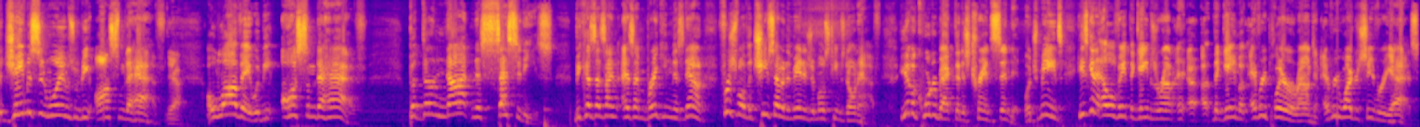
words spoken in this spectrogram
the Jameson Williams would be awesome to have. Yeah. Olave would be awesome to have. But they're not necessities. Because as I'm as I'm breaking this down, first of all, the Chiefs have an advantage that most teams don't have. You have a quarterback that is transcendent, which means he's going to elevate the games around uh, uh, the game of every player around him, every wide receiver he has.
